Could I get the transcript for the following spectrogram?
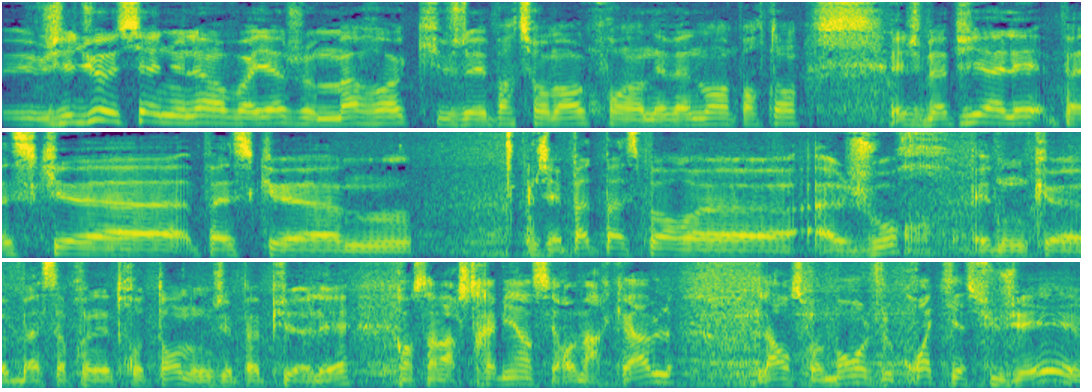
J'ai dû aussi annuler un voyage au Maroc. Je devais partir au Maroc pour un événement important et je n'ai pu y aller parce que euh, parce que euh, j'avais pas de passeport euh, à jour et donc bah, ça prenait trop de temps donc j'ai pas pu aller. Quand ça marche très bien, c'est remarquable. Là en ce moment, je crois qu'il y a sujet.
